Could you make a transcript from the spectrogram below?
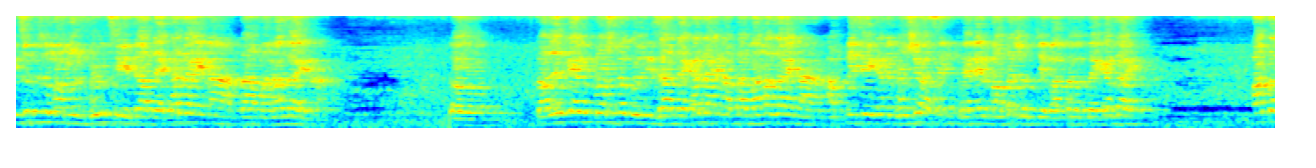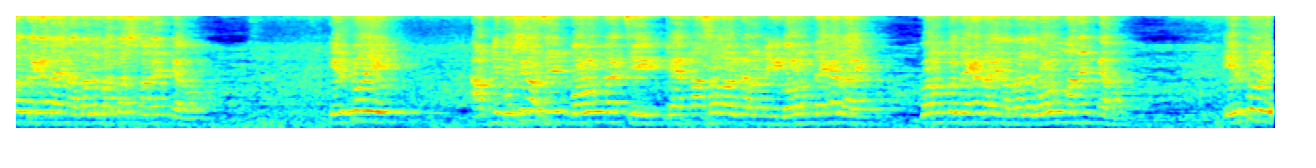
কিছু কিছু মানুষ বলছে, যা দেখা যায় না, তা মানা যায় না। তো, তাদেরকে আমি প্রশ্ন করি, যা দেখা যায় না, তা মানা যায় না। আপনি যে এখানে বসে আছেন, ফ্যানের বাতাস হচ্ছে, বাতাস দেখা যায়? বাতাস দেখা যায় না, তাহলে বাতাস মানেন কেন? এরপরে আপনি বসে আছেন, গরম লাগছে ফ্যান না চলার কারণে গরম দেখা যায়, গরম তো দেখা যায় না, তাহলে গরম মানেন কেন? এরপরে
